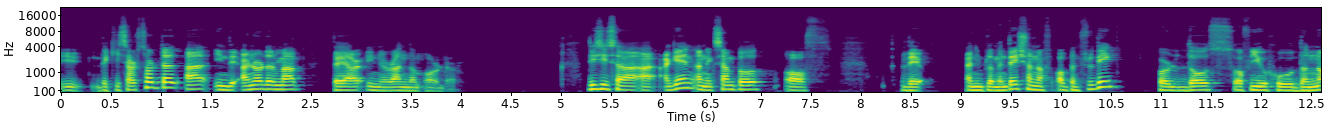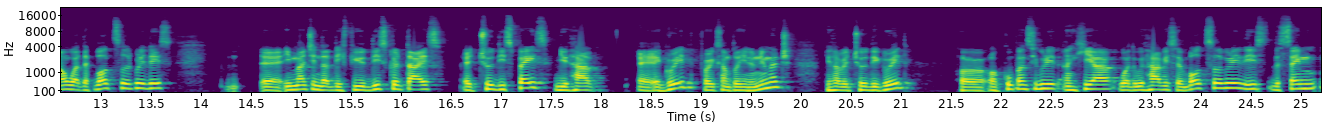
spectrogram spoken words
the keys are sorted, and in the unordered map they are in a random order. This is a, again an example of the an implementation of Open3D. For those of you who don't know what the voxel grid is, uh, imagine that if you discretize a 2D space, you have a grid, for example, in an image, you have a 2D grid or occupancy grid, and here what we have is a voxel grid, is the same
